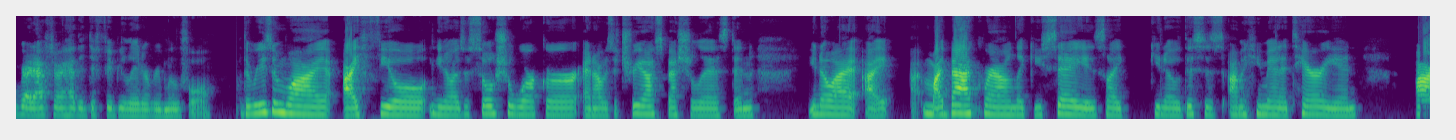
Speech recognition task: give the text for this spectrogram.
right after I had the defibrillator removal. The reason why I feel, you know, as a social worker and I was a triage specialist and, you know, I, I, my background, like you say, is like, you know, this is, I'm a humanitarian I,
